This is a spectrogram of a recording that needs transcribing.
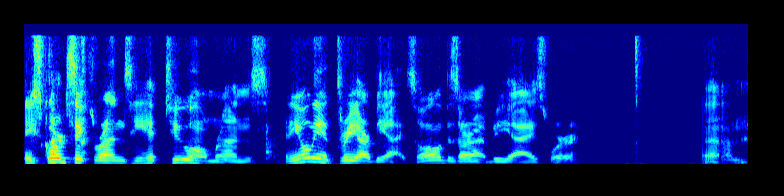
he scored six runs. He hit two home runs, and he only had three RBIs. So all of his RBIs were um,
